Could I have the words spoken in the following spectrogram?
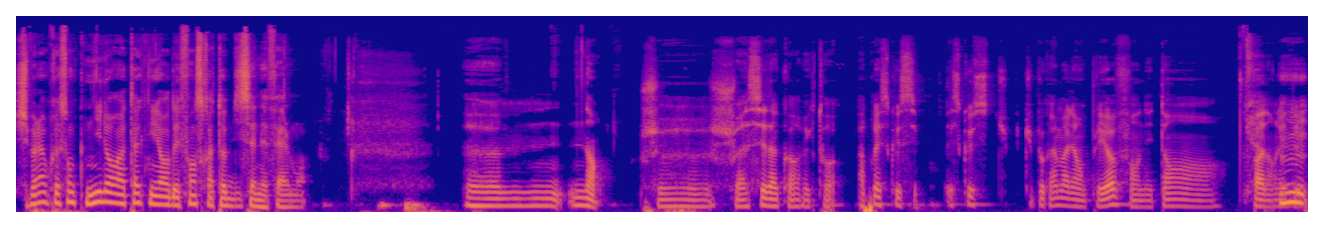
J'ai pas l'impression que ni leur attaque ni leur défense sera top 10 NFL, moi. Euh, non, je, je suis assez d'accord avec toi. Après, est-ce que c'est, est-ce que tu, tu, peux quand même aller en playoff en étant pas dans les hmm. deux?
